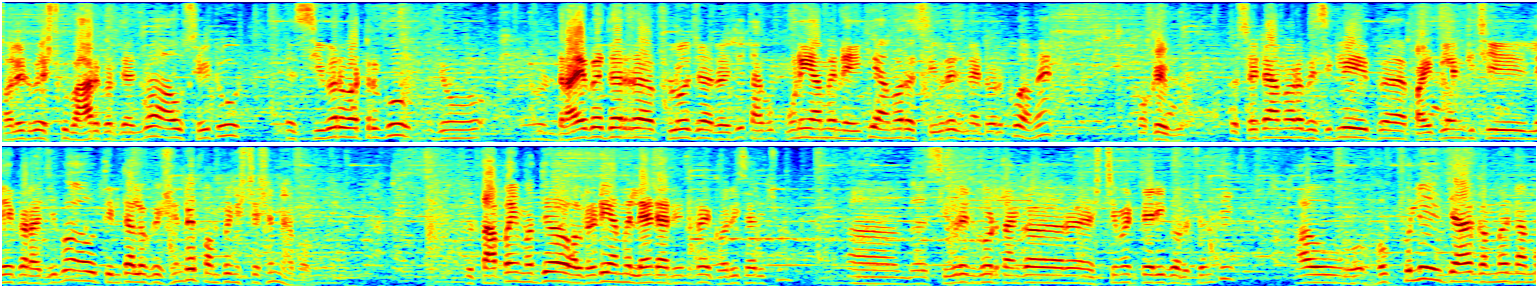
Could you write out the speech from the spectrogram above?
ସଲିଡ୍ ୱେଷ୍ଟକୁ ବାହାର କରିଦିଆଯିବ ଆଉ ସେଇଠୁ ସିଭର ୱାଟରକୁ ଯେଉଁ ଡ୍ରାଏ ୱେଦର ଫ୍ଲୋ ଯାହା ରହିଛି ତାକୁ ପୁଣି ଆମେ ନେଇକି ଆମର ସିଭରେଜ୍ ନେଟୱାର୍କକୁ ଆମେ पकेबु त बेसिकलीपल लन आउँटा लोेसन पम्पिङ स्टेसन हे तै अलरेडी आम ल्यान्ड आइडेन्टिफाई गरिसिछु सिभरेज बोर्ड तस्टिमेट तयारी गरुन्छ टाइम होपुली से गभर्मेन्ट आम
